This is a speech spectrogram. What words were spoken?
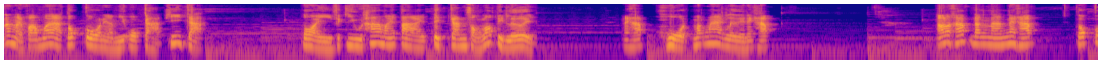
นั่นหมายความว่าโตกโกเนี่ยมีโอกาสที่จะ ปล่อยสกิลท่าไม้ตายติดกัน 2 รอบติดเลยนะครับ โหดมากๆเลยนะครับ เอาละครับ ดังนั้นนะครับโตโก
